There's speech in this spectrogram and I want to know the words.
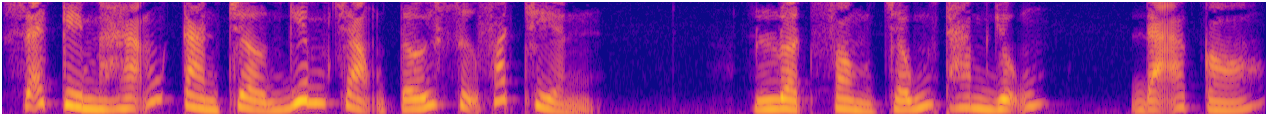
sẽ kìm hãm cản trở nghiêm trọng tới sự phát triển. Luật phòng chống tham nhũng đã có.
